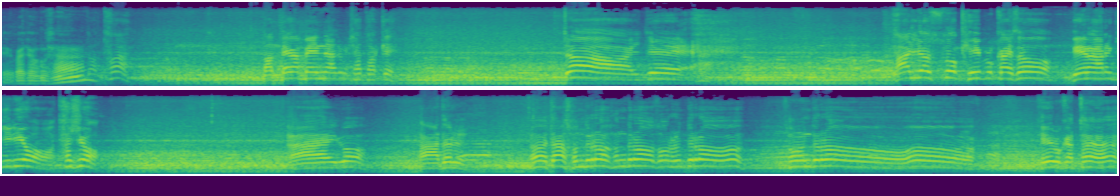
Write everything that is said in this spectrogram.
케이블카 정상 난 내가 맨날 좀차 탈게 자 이제 한려수도 케이블카에서 내려가는 길이요. 타시오. 아이고 다들. 어, 자 손들어 흔들어 손 흔들어. 손 흔들어. 어, 케이블카 타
